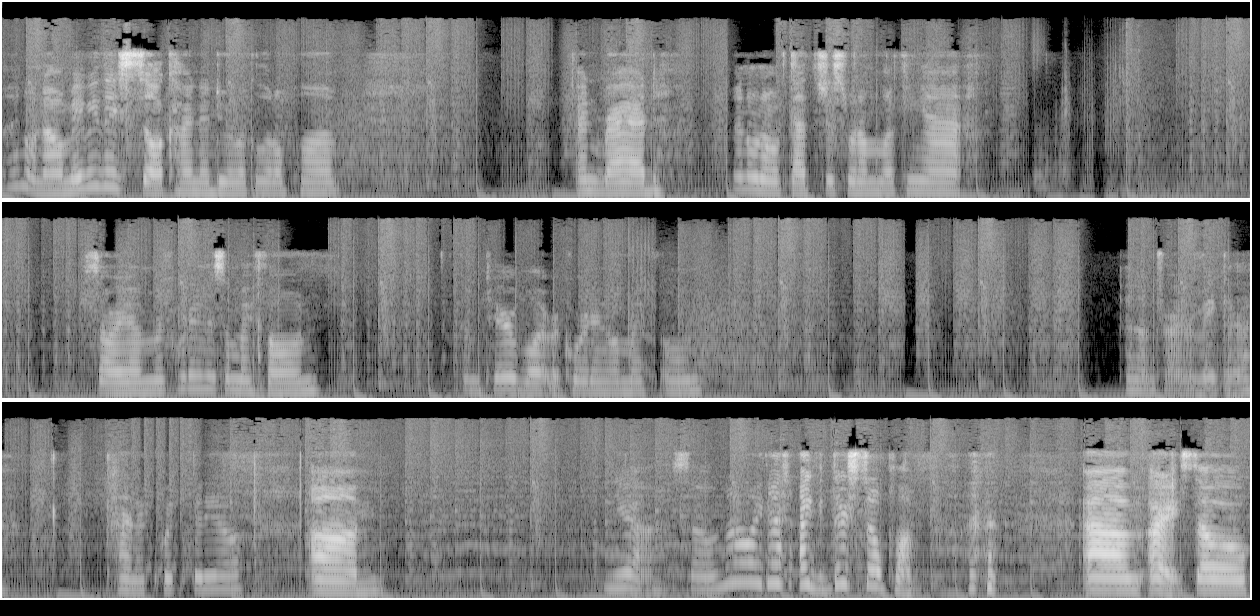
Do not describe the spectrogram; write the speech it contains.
I don't know. Maybe they still kind of do look a little plump. And red. I don't know if that's just what I'm looking at. Sorry, I'm recording this on my phone. I'm terrible at recording on my phone. And I'm trying to make a kind of quick video. Um, yeah, so no, I guess I, they're still plump. um, alright, so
